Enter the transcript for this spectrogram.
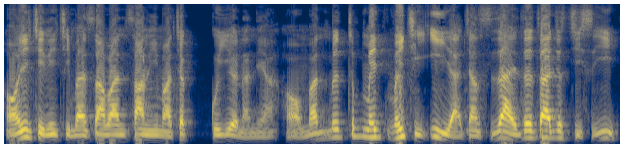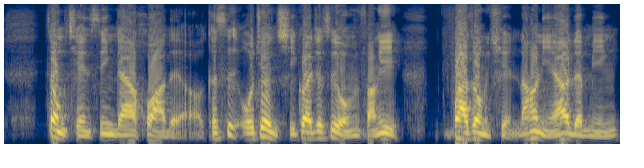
哦，一几年几万三万三年嘛，叫贵亿了呢，哦，那那这没没几亿啊，讲实在，这大概就几十亿，这种钱是应该要花的哦。可是我就很奇怪，就是我们防疫花这种钱，然后你要人民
